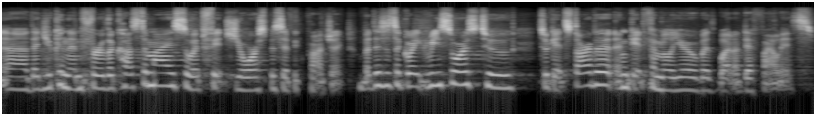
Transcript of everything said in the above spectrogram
uh, that you can then further customize so it fits your specific project. But this is a great resource to, to get started and get familiar with what a dev file is.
